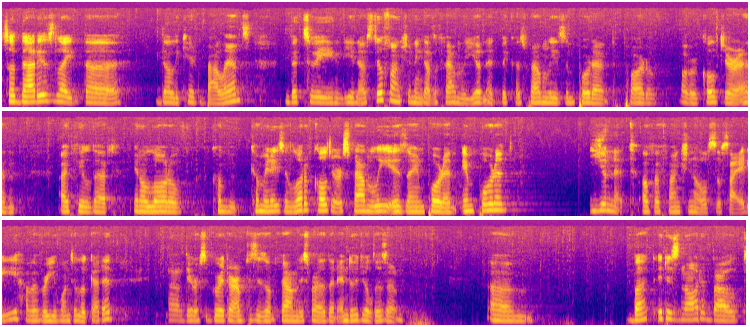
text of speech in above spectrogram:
so that is like the delicate balance between you know still functioning as a family unit because family is important part of our culture and i feel that in a lot of com- communities, in a lot of cultures, family is an important important unit of a functional society. However, you want to look at it, uh, there is a greater emphasis on families rather than individualism. Um, but it is not about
